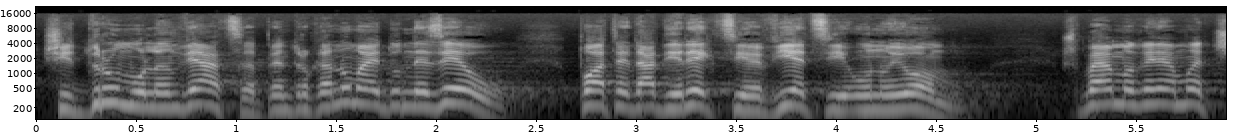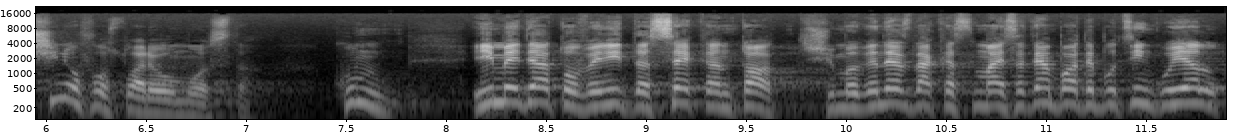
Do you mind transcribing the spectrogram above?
și drumul în viață, pentru că numai Dumnezeu poate da direcție vieții unui om. Și pe aia mă gândeam, mă, cine a fost oare omul ăsta? Cum, Imediat o venit de second tot și mă gândesc dacă mai stăteam poate puțin cu el,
